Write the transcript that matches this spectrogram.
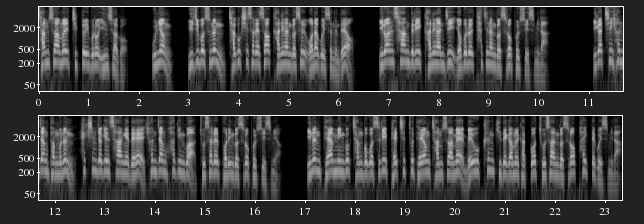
잠수함을 직도입으로 인수하고 운영, 유지보수는 자국 시설에서 가능한 것을 원하고 있었는데요. 이러한 사항들이 가능한지 여부를 타진한 것으로 볼 수 있습니다. 이같이 현장 방문은 핵심적인 사항에 대해 현장 확인과 조사를 벌인 것으로 볼 수 있으며 이는 대한민국 장보고3 배치2 대형 잠수함에 매우 큰 기대감을 갖고 조사한 것으로 파악되고 있습니다.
